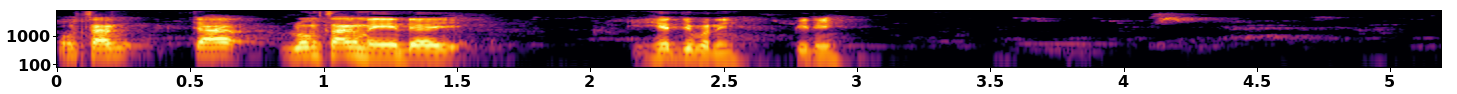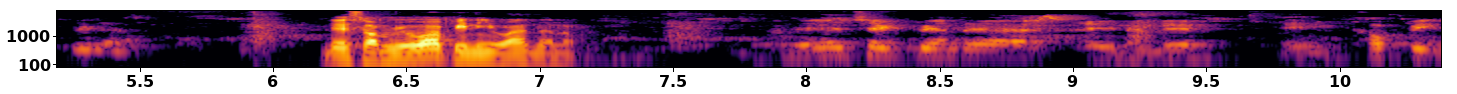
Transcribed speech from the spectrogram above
ลงสังจะลงสังนี่ได้เฮ็ดอยู่บ่นี่ปีนี้พี่เนี่ยได้ซ้อมอยู่ว่าปีนี้ว่าแต่เนาะเดี๋ยวเช็คเปลี่ยนแต่ไอ้นั่นเด้ไอ้ข้าวปิ้ง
